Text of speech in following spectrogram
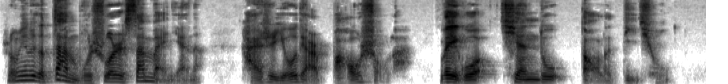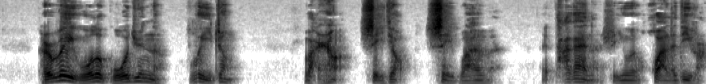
说明这个占卜说是三百年呢。还是有点保守了。魏国迁都到了地球，可是魏国的国君呢？魏正晚上睡觉睡不安稳，大概呢是因为换了地方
